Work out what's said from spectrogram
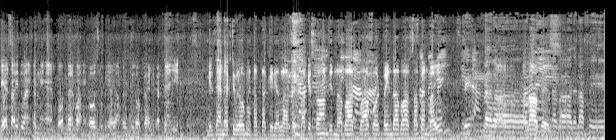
ढेर सारी दुआएँ करनी हैं। और मेहरबानी बहुत शुक्रिया। यहाँ पर ब्लॉग का एंड करते हैं जी। मिलते हैं नेक्स्ट ब्लॉग में। तब तक के लिए अल्लाह हाफिज़। पाकिस्तान जिंदाबाद। बाफ और पैंदाबाद सब भाई। अल्लाह हाफिज़।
